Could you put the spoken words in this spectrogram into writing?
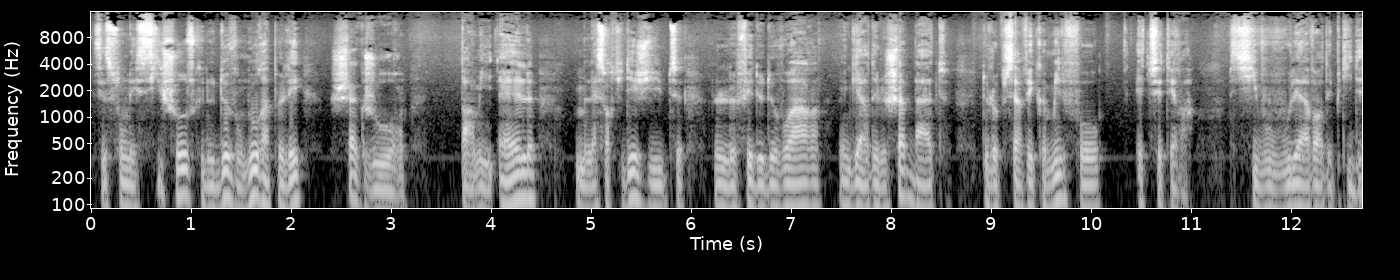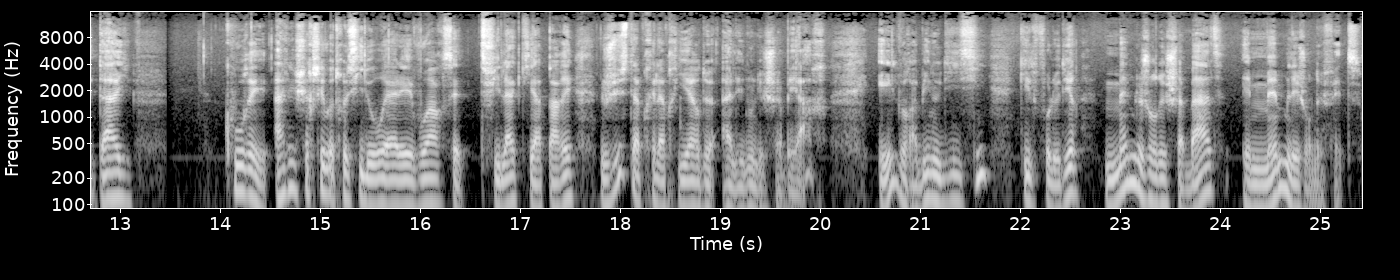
Ce sont les six choses que nous devons nous rappeler chaque jour. Parmi elles, la sortie d'Égypte, le fait de devoir garder le Shabbat, de l'observer comme il faut, etc. Si vous voulez avoir des petits détails, courez, allez chercher votre sido et allez voir cette fila qui apparaît juste après la prière de Allénou les Shabéach. Et le rabbi nous dit ici qu'il faut le dire même le jour de Shabbat et même les jours de fête.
